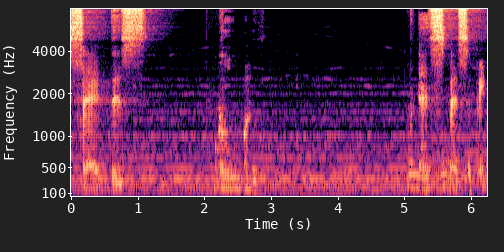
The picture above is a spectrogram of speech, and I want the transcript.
Set this goal as specific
